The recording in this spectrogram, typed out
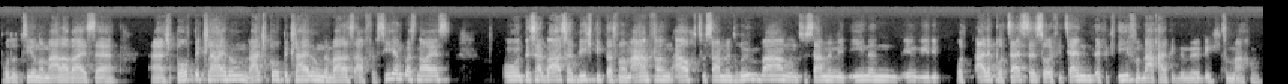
produzieren normalerweise äh, Sportbekleidung, Radsportbekleidung, dann war das auch für sie irgendwas Neues. Und deshalb war es halt wichtig, dass wir am Anfang auch zusammen drüben waren und zusammen mit ihnen irgendwie die, alle Prozesse so effizient, effektiv und nachhaltig wie möglich zu machen.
